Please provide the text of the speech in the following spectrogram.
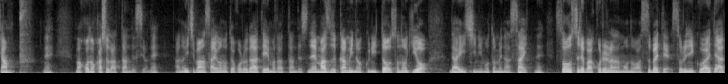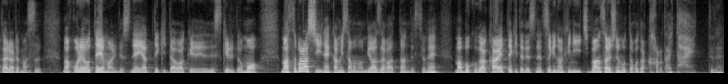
キャンプね。まあ、この箇所だったんですよね。あの一番最後のところがテーマだったんですね。まず神の国とその義を第一に求めなさい、ね、そうすればこれらのものは全てそれに加えて与えられます、まあ、これをテーマにですねやってきたわけですけれども、まあ、素晴らしいね神様の見業があったんですよね、まあ、僕が帰ってきてですね次の日に一番最初に思ったことは体痛いってね。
